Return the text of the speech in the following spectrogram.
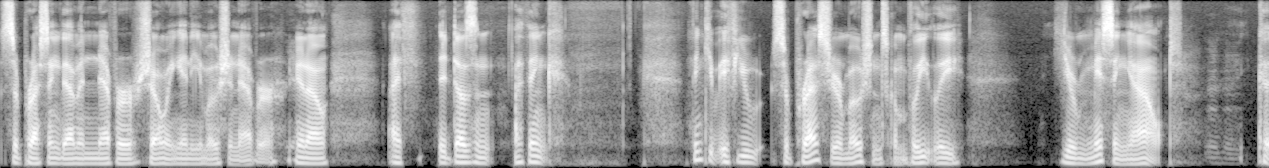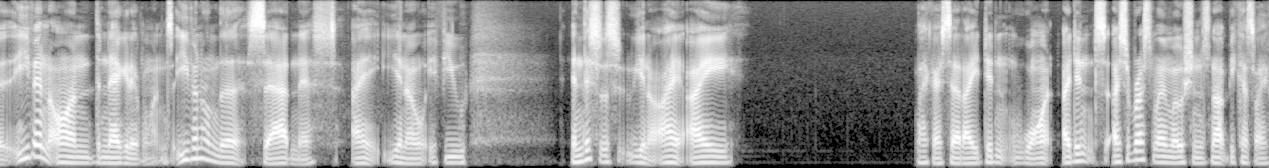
suppressing them and never showing any emotion ever. You know, I th- it doesn't. I think. I think if you suppress your emotions completely, you're missing out. 'Cause even on the negative ones, even on the sadness, I you know if you and this is you know i i like i said i didn't want i didn't i suppressed my emotions not because i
